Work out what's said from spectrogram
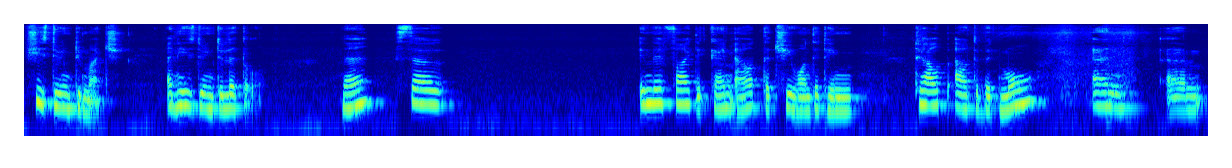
she's doing too much and he's doing too little. No? So in their fight, it came out that she wanted him to help out a bit more, and um,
